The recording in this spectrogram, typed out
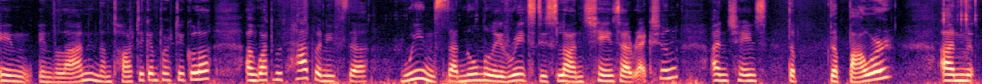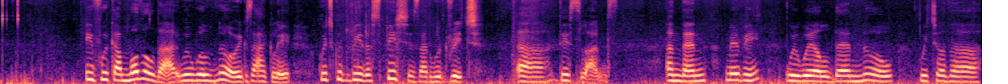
in, in the land, in Antarctica in particular, and what would happen if the winds that normally reach this land change direction and change the, the power. And if we can model that, we will know exactly which could be the species that would reach uh, lands. And then maybe we will then know which are the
